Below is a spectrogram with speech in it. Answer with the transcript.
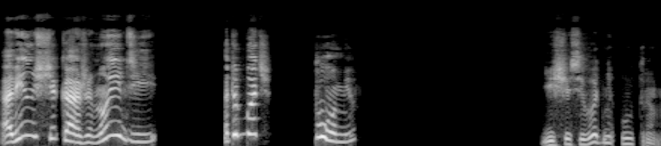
А він ще каже, ну іди. А тут, бач, помер. Еще сегодня утром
